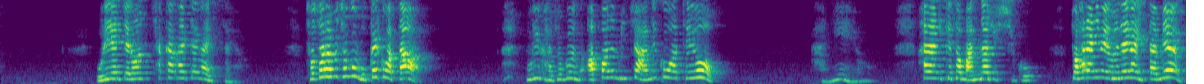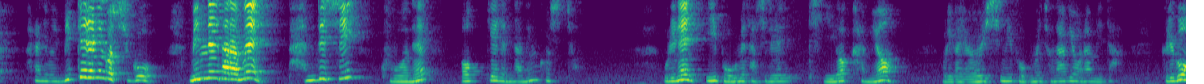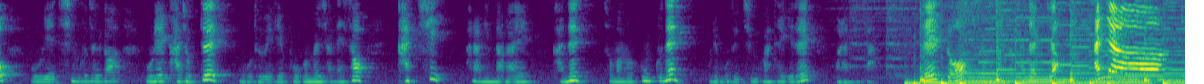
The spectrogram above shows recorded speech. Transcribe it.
우리는 때론 착각할 때가 있어요. 저 사람은 천국 못 갈 것 같다. 우리 가족은 아빠는 믿지 않을 것 같아요. 아니에요. 하나님께서 만나주시고 또 하나님의 은혜가 있다면 하나님을 믿게 되는 것이고 믿는 사람은 반드시 구원을 얻게 된다는 것이죠. 우리는 이 복음의 사실을 기억하며 우리가 열심히 복음을 전하기 원합니다. 그리고 우리의 친구들과 우리의 가족들 모두에게 복음을 전해서 같이 하나님 나라에 가는 소망을 꿈꾸는 우리 모든 친구가 되기를 원합니다. 내일 또 영상으로 찾아올게요. 안녕!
